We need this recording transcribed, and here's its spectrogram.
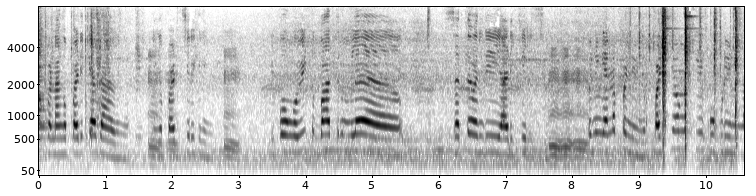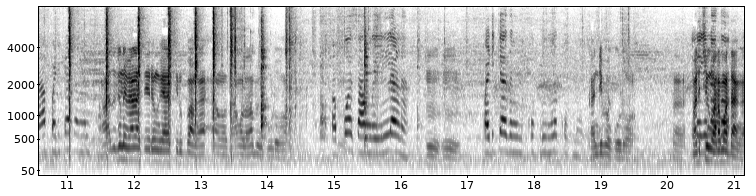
இப்போ நாங்க படிக்காத ஆளுங்க. நீங்க படிச்சிருக்கீங்க ம். இப்போ உங்க வீட்டு பாத்ரூம்ல சத்தம் வந்து ம் இப்போ நீங்க என்ன பண்ணுவீங்க படிச்சவங்களுக்கு கூப்பிடுவீங்களா? படிக்காதவங்களுக்கு அதுக்குன்னு வேலை செய்கிறவங்க யாராச்சும் இருப்பாங்க. அவங்க அவங்கள தான் போய் கூடுவோம் சப்போஸ் அவங்க இல்லைன்னா. ம் ம். படிக்காதவங்களுக்கு கூப்பிடுவீங்களா? கூப்பிடுவோம் கண்டிப்பாக கூடுவோம் ஆ படிச்சும் வரமாட்டாங்க.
